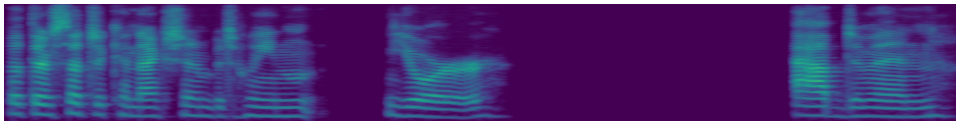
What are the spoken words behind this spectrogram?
But there's such a connection between your abdomen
